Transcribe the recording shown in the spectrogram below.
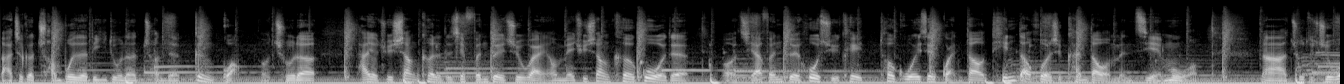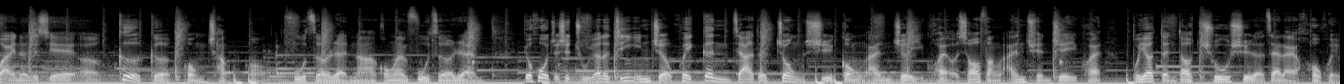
把这个传播的力度呢传得更广哦。除了他有去上课的这些分队之外，然后没去上课过的哦，其他分队或许可以透过一些管道听到或者是看到我们节目哦。那除此之外呢，这些呃各个工厂哦负责人啊，公安负责人，又或者是主要的经营者，会更加的重视公安这一块哦，消防安全这一块，不要等到出事了再来后悔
